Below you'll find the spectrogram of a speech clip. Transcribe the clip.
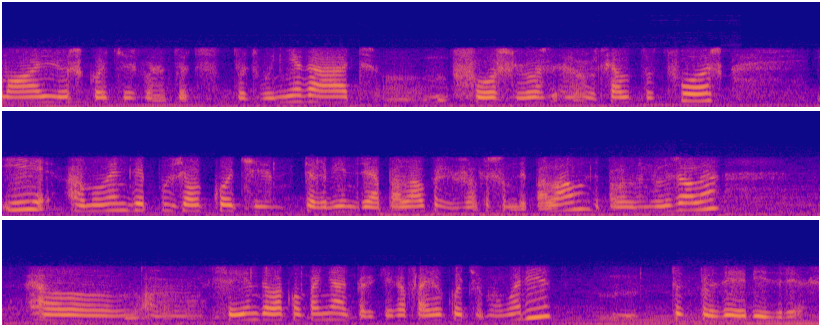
moll, els cotxes, bueno, tots, tots bunyegats, fos, el cel tot fosc, i al moment de pujar el cotxe per vindre a Palau, perquè nosaltres som de Palau, de Palau d'Anglesola, el, el seient de l'acompanyant perquè agafava el cotxe el meu marit, tot ple de vidres.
